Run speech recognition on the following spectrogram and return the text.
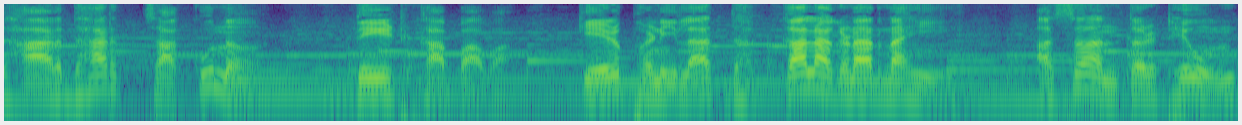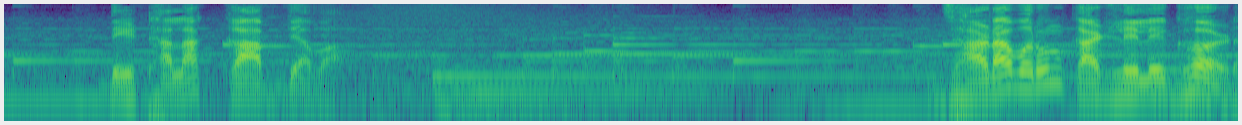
धारधार चाकून देठ कापावा. केळफणीला धक्का लागणार नाही असं अंतर ठेवून देठाला काप द्यावा. झाडावरून काढलेले घड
